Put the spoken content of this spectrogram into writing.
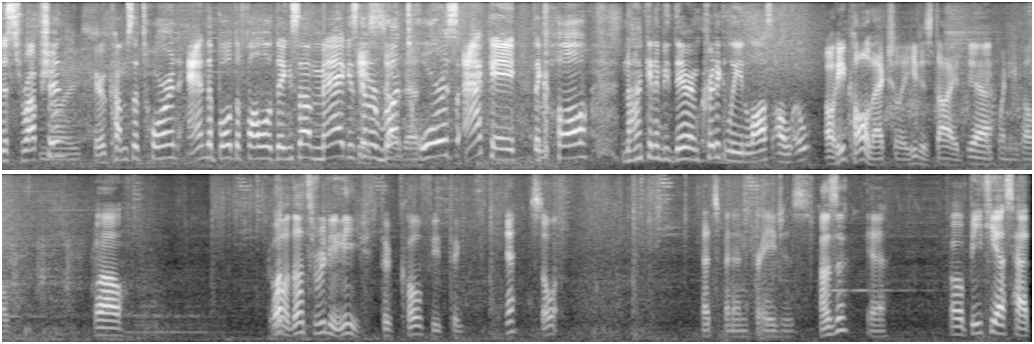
Disruption. Nice. Here comes the Torrent and the bolt to follow things up. Mag is gonna so run dead. towards Akke. The call not gonna be there and critically lost all oh Oh, he called actually. He just died. Yeah. like, when he called. well Oh, that's really neat. The cold feet thing. Yeah, stole it. That's been in for ages. Has it? Yeah. oh BTS had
